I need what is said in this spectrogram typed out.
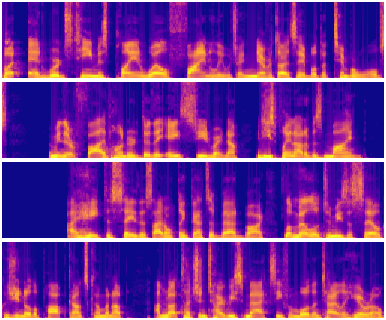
But Edwards' team is playing well finally, which I never thought I'd say about the Timberwolves. I mean, they're 500. They're the eighth seed right now, and he's playing out of his mind. I hate to say this. I don't think that's a bad buy. LaMelo to me is a sale because you know the pop count's coming up. I'm not touching Tyrese Maxey for more than Tyler Herro.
